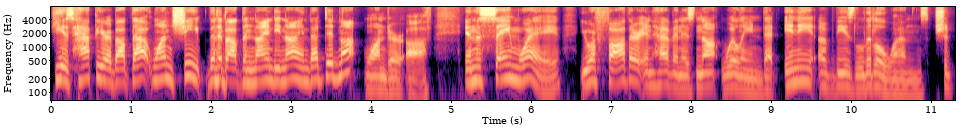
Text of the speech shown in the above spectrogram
he is happier about that one sheep than about the 99 that did not wander off. In the same way, your Father in heaven is not willing that any of these little ones should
